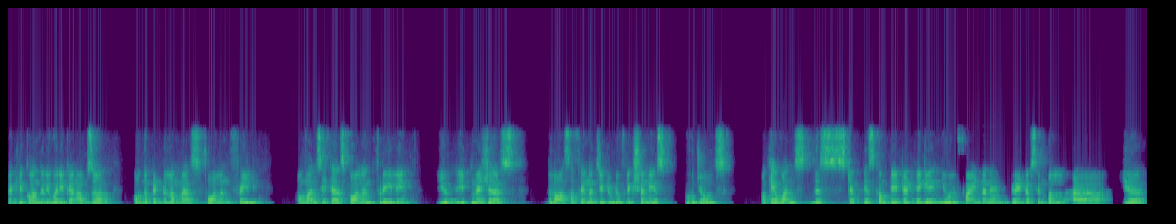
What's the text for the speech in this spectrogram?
If I click on the lever, you can observe how the pendulum has fallen freely. And once it has fallen freely, you, it measures the loss of energy due to friction is 2 joules. Okay, once this step is completed, again you will find a greater symbol uh, here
